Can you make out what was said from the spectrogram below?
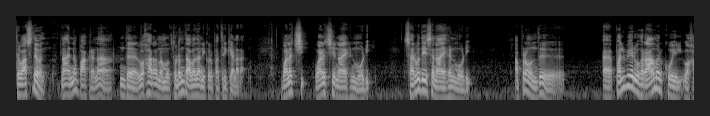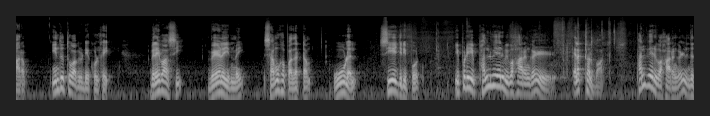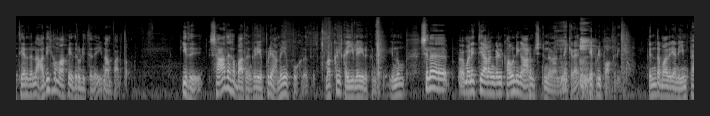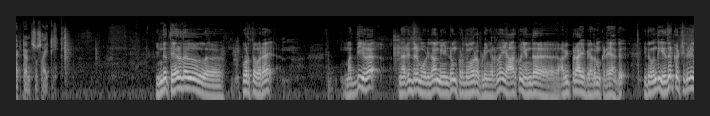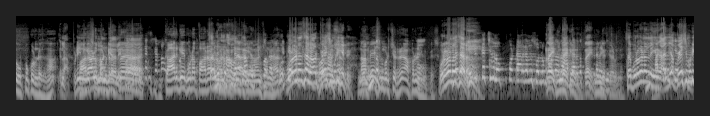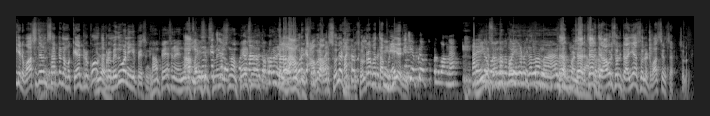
திரு வாசுதேவன் நான் என்ன பார்க்குறேன்னா இந்த விவகாரம் நம்ம தொடர்ந்து அவதானிக்க ஒரு பத்திரிகையாளராக வளர்ச்சி வளர்ச்சி நாயகன் மோடி சர்வதேச நாயகன் மோடி அப்புறம் வந்து பல்வேறு ராமர் கோயில் விவகாரம் இந்துத்துவாவினுடைய கொள்கை விலைவாசி வேலையின்மை சமூக பதட்டம் ஊழல் சிஏஜி ரிப்போர்ட் இப்படி பல்வேறு விவகாரங்கள் எலக்ட்ரல் பாண்ட் பல்வேறு விவகாரங்கள் இந்த தேர்தலில் அதிகமாக எதிரொலித்ததை நாம் பார்த்தோம். இது சாதக பாதகங்கள் எப்படி அமையப் போகிறது மக்கள் கையிலே இருக்கின்றது. இன்னும் சில மணித்தியாலங்கள் கவுண்டிங் ஆரம்பிச்சிட்டுன்னு நான் நினைக்கிறேன். எப்படி பார்க்குறீங்க? எந்த மாதிரியான இம்பேக்ட் ஆன் சொசைட்டி இந்த தேர்தல் பொறுத்தவரை மத்தியில் நரேந்திர மோடி தான் மீண்டும் பிரதமர் அப்படிங்கிறதுல யாருக்கும் எந்த அபிப்பிராய பேதம் கிடையாது. இது வந்து எதிர்க்கட்சிகளே ஒப்புக்கொண்டது தான் இல்ல, அப்படி நீங்க பாராளுமன்றத்தில் கார்கே கூட முருகன் சார் அவர் பேசி முடிக்கட்டு நான் பேசி முடிச்சிடுறேன் அப்புறம் நீங்கள் பேசுங்க. முருகன் சார். எதிர்க்கட்சிகள் ஒப்புக்கொண்டார்கள் நீங்க. கேளுங்க. சார் நீங்க ஐயா பேசி முடிக்கட்டு வாசுதேவன் சார்ட்ட நம்ம கேட்டிருக்கோம். அப்புறம் மெதுவா நீங்க பேசுங்க. நான் பேசினேன் என்னோட ஃபைவ் சிக்ஸ் மினிட்ஸ் நான் பேசினதுக்கு அப்புறம் நீங்க அவருக்கு அவர் அவர் சொல்லட்டும் சொல்றப்ப தப்பு இல்லையா நீ எதிர்க்கட்சி எப்படி ஒப்புக்கொள்வாங்க? நீங்க நரேந்திர மோடி பொய்களுக்கெல்லாம் நான் சரி சரி பண்றேன். சரி அவர் சொல்லட்டும் ஐயா சொல்லட்டும் வாசுதேவன் சார் சொல்லுங்க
